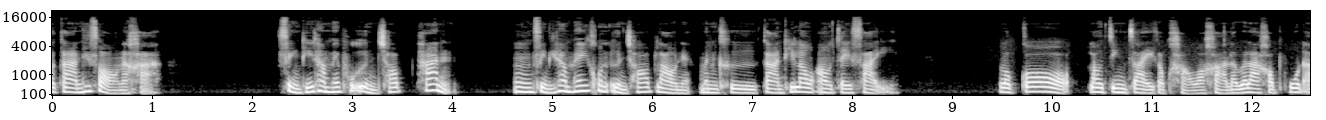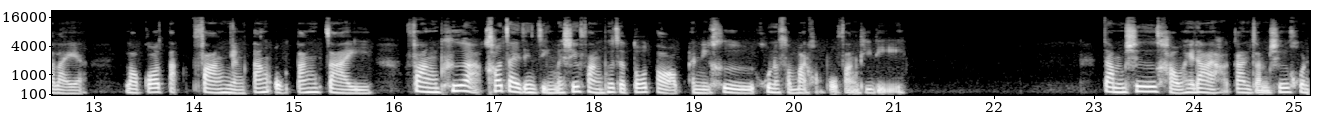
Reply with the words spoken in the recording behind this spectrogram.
ประการที่สองนะคะ สิ่งที่ทำให้ผู้อื่นชอบท่านอืสิ่งที่ทำให้คนอื่นชอบเราเนี่ย มันคือการที่เราเอาใจใส่ แล้วก็เราจริงใจกับเขาอะค่ะ แล้วเวลาเขาพูดอะไรอะเราก็ฟังอย่างตั้งอกตั้งใจ ฟังเพื่อเข้าใจจริง ๆ ไม่ใช่ฟังเพื่อจะโต้ตอบ อันนี้คือคุณสมบัติของผู้ฟังที่ดีจำชื่อเขาให้ได้ค่ะ การจำชื่อคน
